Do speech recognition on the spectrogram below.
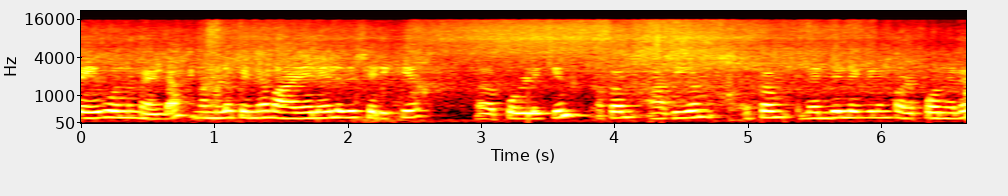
വേവ് ഒന്നും വേണ്ട. നമ്മൾ പിന്നെ വാഴയിലയിൽ ഇത് ശരിക്ക് പൊള്ളിക്കും. അപ്പം അധികം ഇപ്പം വെന്തില്ലെങ്കിലും കുഴപ്പമൊന്നുമില്ല.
